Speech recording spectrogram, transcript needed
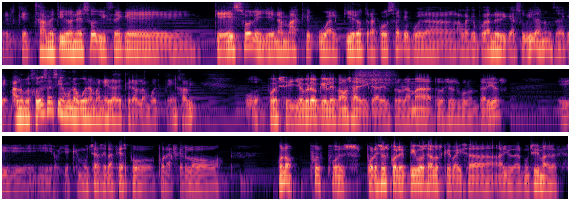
el que está metido en eso dice que, que eso le llena más que cualquier otra cosa a la que puedan dedicar su vida, ¿no? O sea que a lo mejor esa sí es una buena manera de esperar la muerte, ¿eh, Javi? Pues sí, yo creo que les vamos a dedicar el programa a todos esos voluntarios. Y, y, oye, que muchas gracias por, por hacerlo. Bueno, pues, pues por esos colectivos a los que vais a ayudar. Muchísimas gracias.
